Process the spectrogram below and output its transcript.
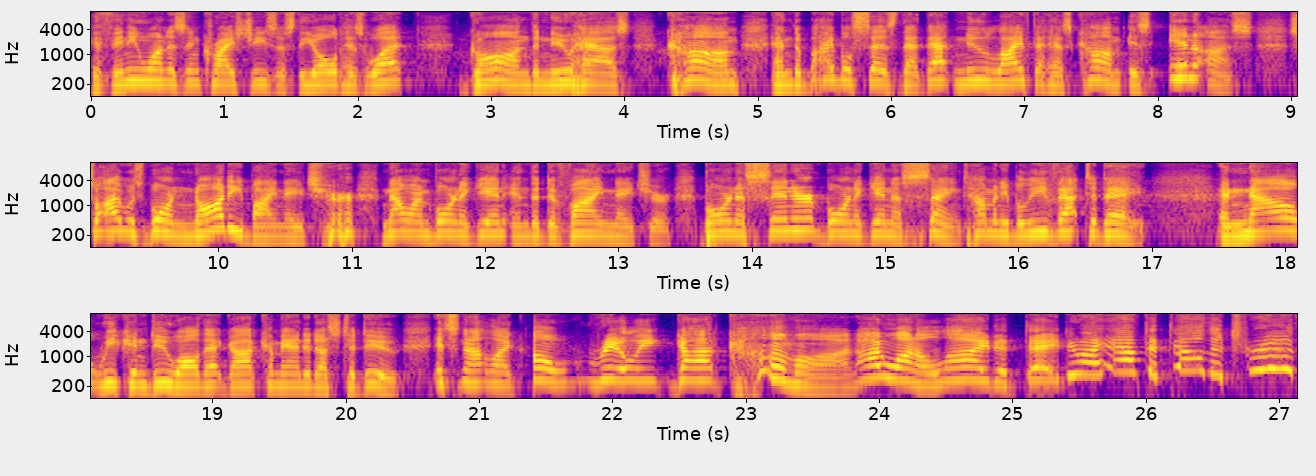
"If anyone is in Christ Jesus, the old has what? Gone, the new has come." And the Bible says that that new life that has come is in us. So I was born naughty by nature. Now I'm born again in the divine nature. Born a sinner, born again a saint. How many believe that today? And now we can do all that God commanded us to do. It's not like, oh, really? God, come on. I want to lie today. Do I have to tell the truth?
